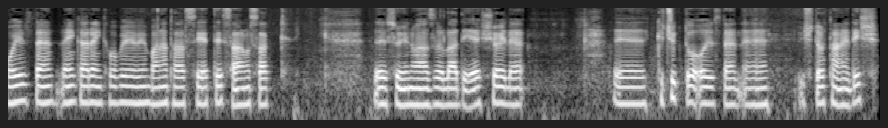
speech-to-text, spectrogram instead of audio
O yüzden rengarenk hobi evin bana tavsiye etti sarımsak e, suyunu hazırla diye. Şöyle e, küçüktü o yüzden e, 3-4 tane diş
